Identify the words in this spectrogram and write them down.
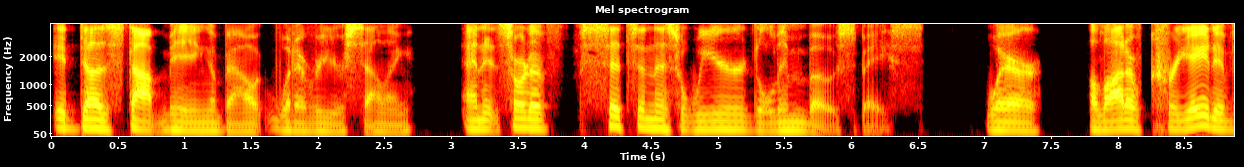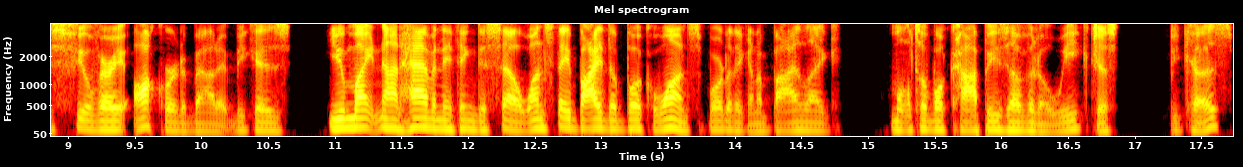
it does stop being about whatever you're selling. And it sort of sits in this weird limbo space where a lot of creatives feel very awkward about it because you might not have anything to sell. Once they buy the book once, what are they going to buy like multiple copies of it a week just because?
